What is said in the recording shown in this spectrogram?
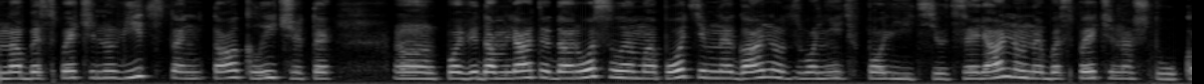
на безпечну відстань та кличете. Повідомляти дорослим, а потім негайно дзвоніть в поліцію. Це реально небезпечна штука.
